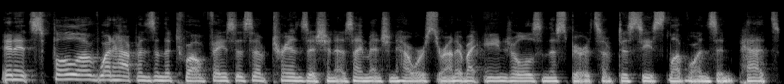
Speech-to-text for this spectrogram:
And it's full of what happens in the 12 phases of transition. As I mentioned, how we're surrounded by angels and the spirits of deceased loved ones and pets.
